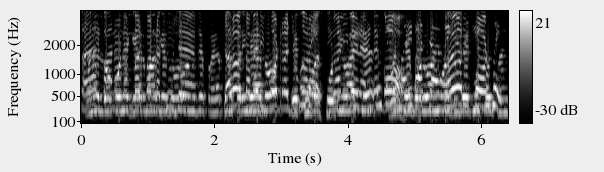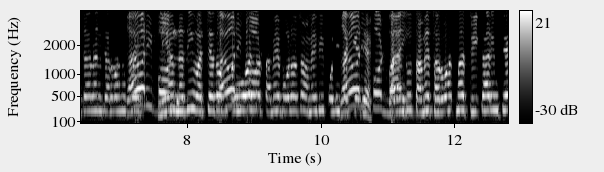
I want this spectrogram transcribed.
કયા પાના નંબર પર લખ્યું છે? ચલો તમે રિપોર્ટ રજૂ કરો. શિવાનીબેન એમને કહો. કયો રિપોર્ટ સંચાલન કરવાનો કયો રિપોર્ટ નિયમ નથી વચ્ચે તો તમે બોલો છો. અમે બી બોલી કયો શકીએ છીએ રિપોર્ટ પરંતુ તમે શરૂઆતમાં સ્વીકાર્યું છે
